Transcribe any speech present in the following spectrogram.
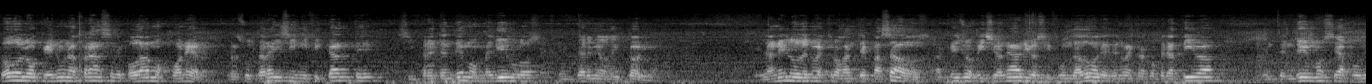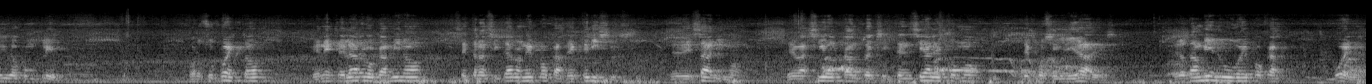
Todo lo que en una frase podamos poner resultará insignificante si pretendemos medirlos en términos de historia. El anhelo de nuestros antepasados, aquellos visionarios y fundadores de nuestra cooperativa, entendemos se ha podido cumplir. Por supuesto en este largo camino se transitaron épocas de crisis, de desánimo, de vacíos tanto existenciales como de posibilidades, pero también hubo épocas buenas,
